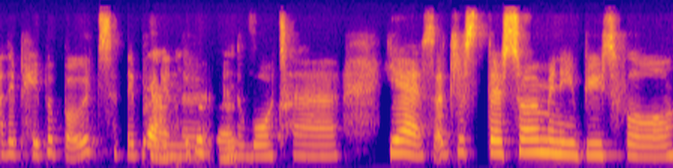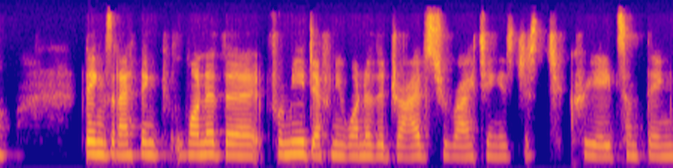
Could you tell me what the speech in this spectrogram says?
are they paper boats? That they put Yeah, in the paper in the water. Yes I just there's so many beautiful things. And i think one of the for me definitely one of the drives to writing is just to create something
